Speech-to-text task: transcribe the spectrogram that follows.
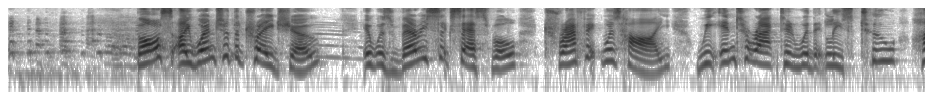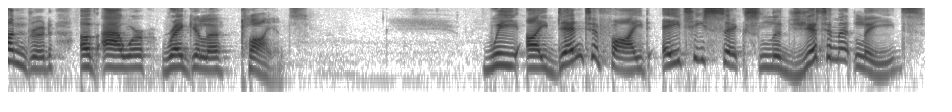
Boss, I went to the trade show. It was very successful. Traffic was high. We interacted with at least 200 of our regular clients. We identified 86 legitimate leads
